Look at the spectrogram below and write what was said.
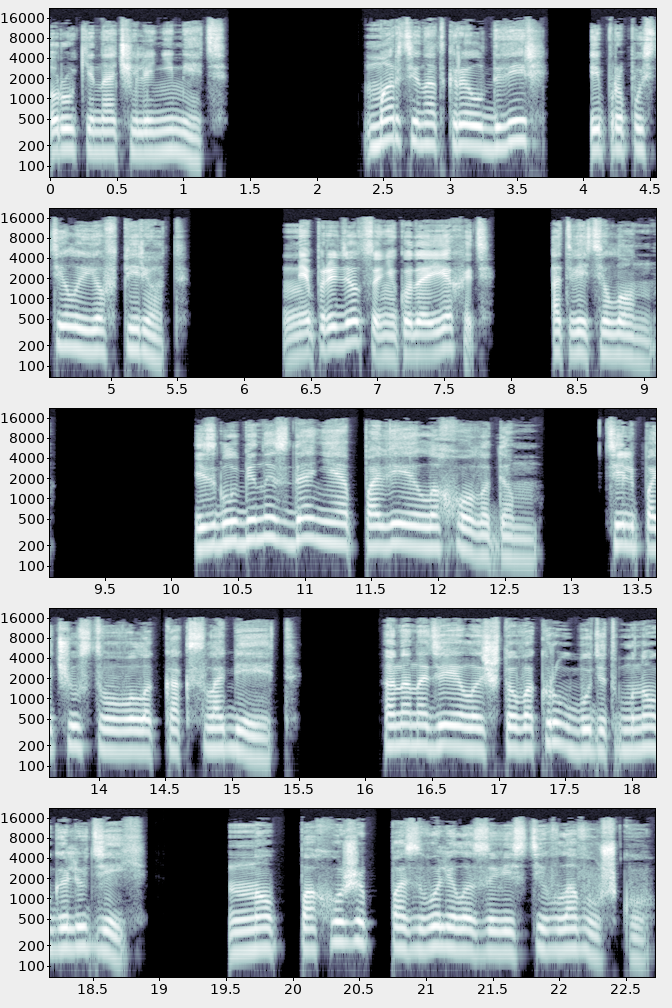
руки начали неметь. Мартин открыл дверь и пропустил ее вперед. «Не придется никуда ехать. — ответил он. Из глубины здания повеяло холодом. Тиль почувствовала, как слабеет. Она надеялась, что вокруг будет много людей, но, похоже, позволила завести в ловушку.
